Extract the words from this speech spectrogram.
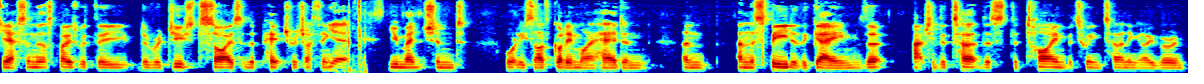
Yes, and I suppose with the, the reduced size of the pitch, which I think yeah. you mentioned, or at least I've got in my head, and and and the speed of the game, that actually the ter- the, the time between turning over and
